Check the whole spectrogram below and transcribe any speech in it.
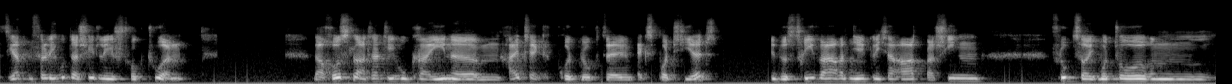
sie hatten völlig unterschiedliche Strukturen. Nach Russland hat die Ukraine ähm, Hightech-Produkte exportiert, Industriewaren jeglicher Art, Maschinen, Flugzeugmotoren,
